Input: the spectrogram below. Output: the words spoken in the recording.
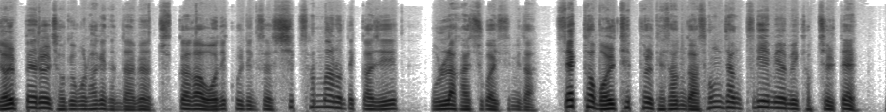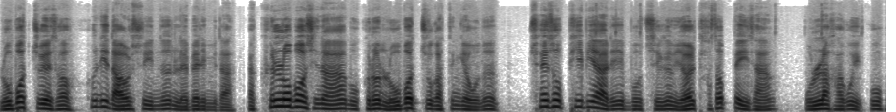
10배를 적용을 하게 된다면 주가가 원익홀딩스 13만원대까지 올라갈 수가 있습니다. 섹터 멀티플 개선과 성장 프리미엄이 겹칠 때 로봇주에서 흔히 나올 수 있는 레벨입니다. 클로봇이나 뭐 그런 로봇주 같은 경우는 최소 PBR이 뭐 지금 15배 이상 올라가고 있고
